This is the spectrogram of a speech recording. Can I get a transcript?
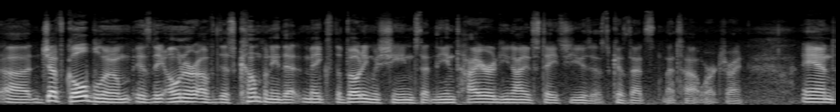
uh, Jeff Goldblum is the owner of this company that makes the voting machines that the entire United States uses because that's that's how it works, right? And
